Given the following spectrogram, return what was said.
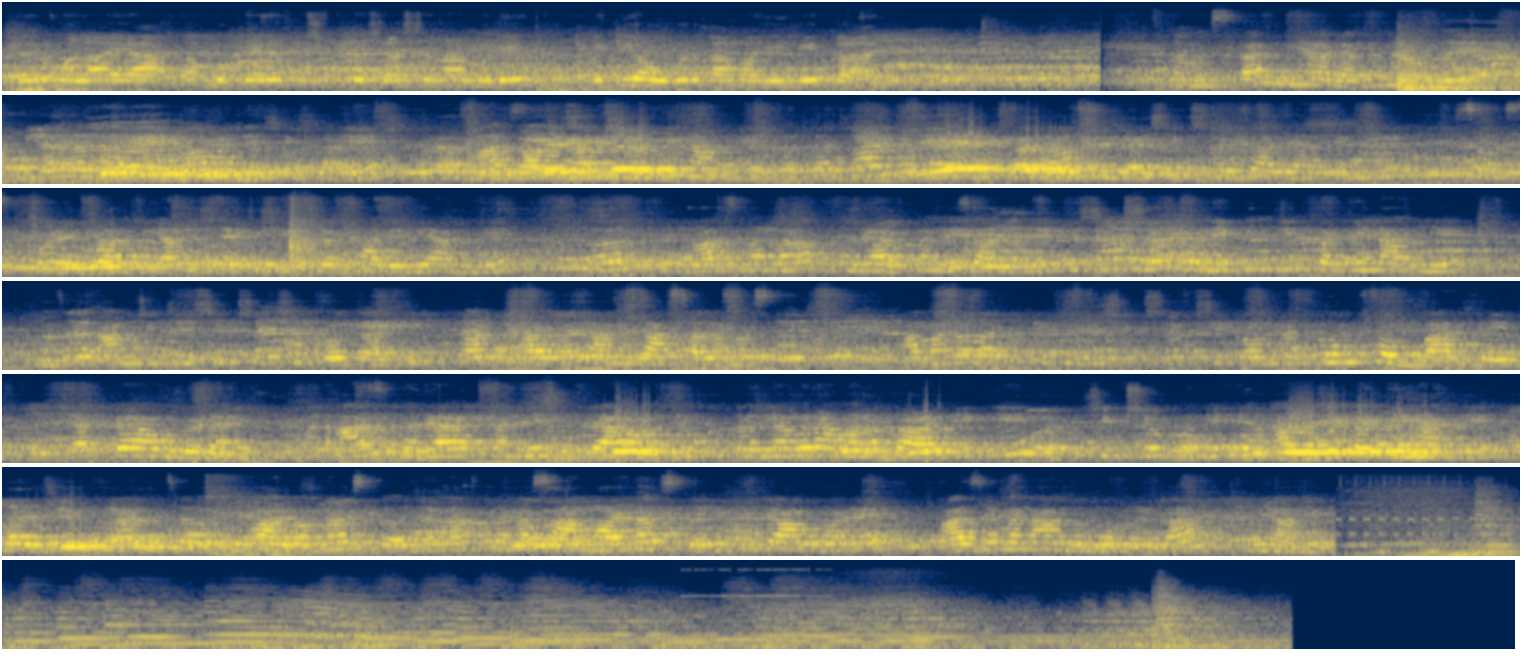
तर मला या मुख्याध्यापक प्रशासनामध्ये किती अवघड काम आहे हे कळाले नमस्कार मी आराधना मी आता शिकते शिक्षक झाले आहे मी या विषयाची झालेली आहे तर आज मला खऱ्या अर्थाने जाणवले की शिक्षक होणे किती कठीण आहे जर आमचे जे शिक्षक शिकवतात आम्ही तासाला बसतो आम्हाला वाटते की शिक्षक शिकवणं खूप सोपं आहे त्यात काय अवघड आहे आज खऱ्या अर्थाने त्यामध्ये म्हणजे उतरल्यावर आम्हाला कळले की शिक्षक होणे हे अगदी कठीण आहे. जे मुलांचं वागवणं असतं ज्यांना त्यांना सांभाळणं असतं हे किती अवघड आहे आज हे मला अनुभवायला मिळाले.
